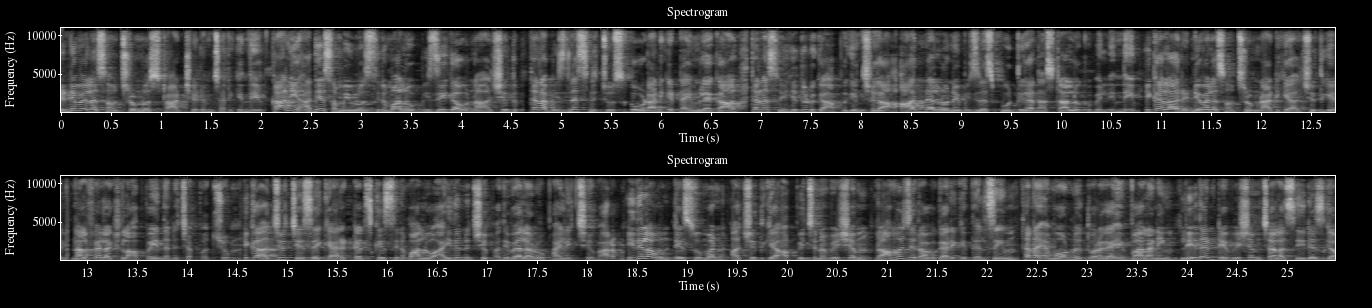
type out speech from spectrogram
రెండు వేల సంవత్సరంలో స్టార్ట్ చేయడం జరిగింది. కానీ అదే సమయంలో సినిమాలో బిజీగా ఉన్న అజిత్ తన బిజినెస్ని చూసుకోవడానికి టైం లేక తన స్నేహితుడికి అప్పగించగా ఆరు నెలల్లోనే బిజినెస్ పూర్తిగా నష్టాల్లోకి వెళ్ళింది. ఇక అలా రెండు వేల సంవత్సరం నాటికి అజిత్కి నలభై లక్షలు అప్పయిందని చెప్పొచ్చు. ఇక అచ్యుత్ చేసే క్యారెక్టర్స్కి సినిమాలు ఐదు నుంచి పదివేల రూపాయలు ఇచ్చేవారు. ఇదిలా ఉంటే సుమన్ అచ్యుత్కి అప్పించిన విషయం రామోజీరావు గారికి తెలిసి తన అమౌంట్ను త్వరగా ఇవ్వాలని లేదంటే విషయం చాలా సీరియస్గా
